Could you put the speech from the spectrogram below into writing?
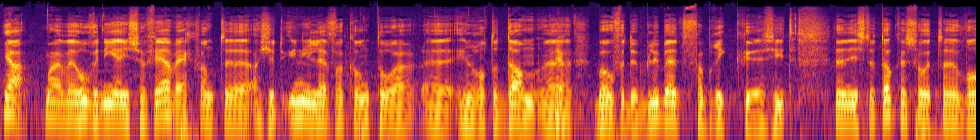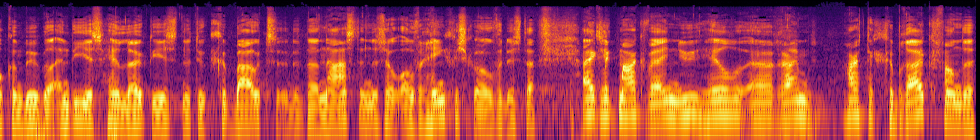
Ja, maar we hoeven niet eens zo ver weg. Want eh, als je het Unilever-kantoor eh, in Rotterdam eh, Ja. boven de Blueband-fabriek ziet, dan is dat ook een soort wolkenbugel. En die is heel leuk. Die is natuurlijk gebouwd daarnaast en er zo overheen geschoven. Dus daar, eigenlijk maken wij nu heel ruimhartig gebruik van de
